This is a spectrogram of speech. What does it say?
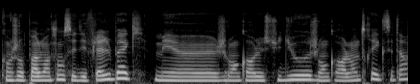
quand j'en parle maintenant, c'est des flashbacks, mais euh, je vois encore le studio, je vois encore l'entrée, etc.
